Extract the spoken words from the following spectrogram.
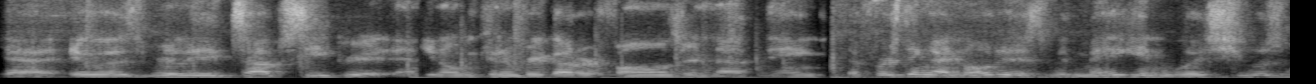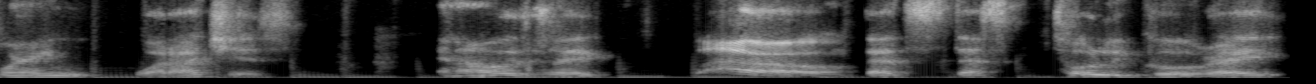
Yeah, it was really top secret. And, you know, we couldn't break out our phones or nothing. The first thing I noticed with Meghan was she was wearing huaraches. And I was like, wow, that's that's totally cool, right?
